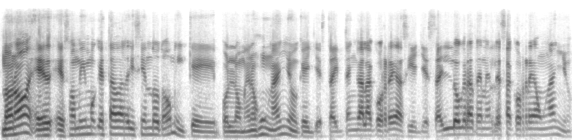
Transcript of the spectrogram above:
No, no, es eso mismo que estaba diciendo Tommy, que por lo menos un año que Yestai tenga la correa. Si Yestai logra tenerle esa correa un año,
